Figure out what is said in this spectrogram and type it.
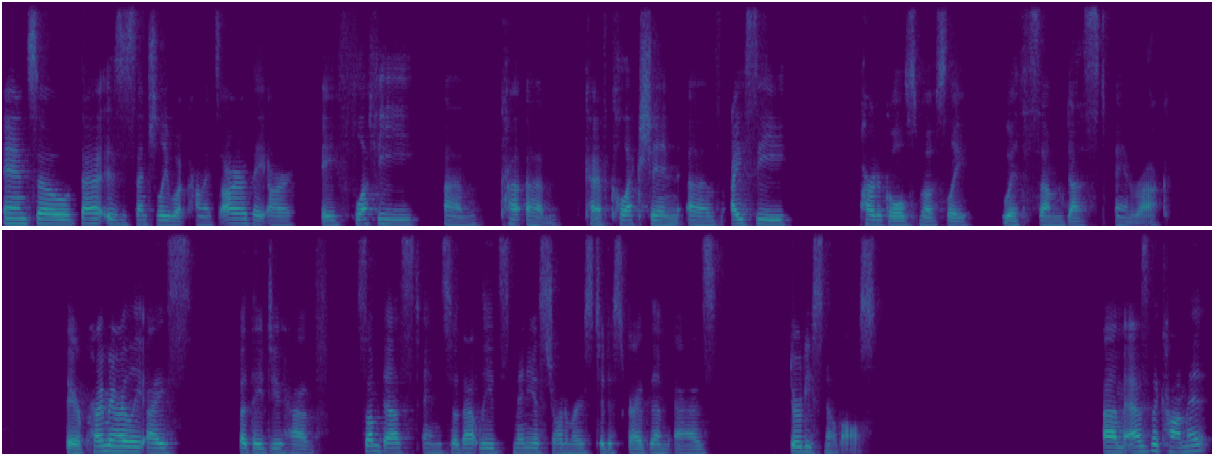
And so that is essentially what comets are. They are a fluffy um, um, kind of collection of icy particles mostly with some dust and rock. They're primarily ice, but they do have some dust. And so that leads many astronomers to describe them as dirty snowballs. Um, as the comet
